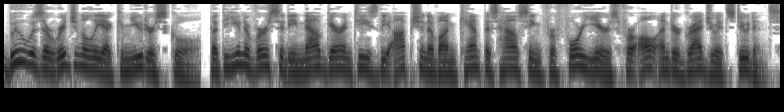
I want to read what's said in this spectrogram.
BU was originally a commuter school, but the university now guarantees the option of on-campus housing for four years for all undergraduate students.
